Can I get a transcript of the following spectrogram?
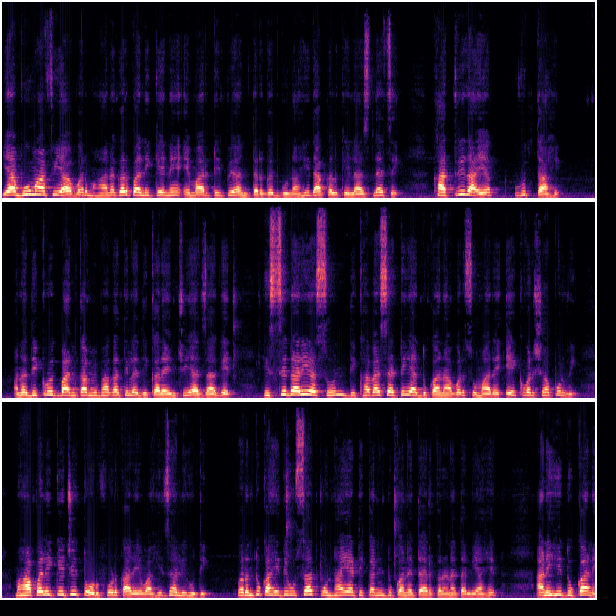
या भूमाफियावर महानगरपालिकेने एमआरटीपी अंतर्गत गुन्हाही दाखल केला असल्याचे खात्रीदायक वृत्त आहे. अनधिकृत बांधकाम विभागातील अधिकाऱ्यांची या जागेत हिस्सेदारी असून दिखाव्यासाठी या दुकानावर सुमारे एक वर्षापूर्वी महापालिकेची तोडफोड कार्यवाही झाली होती. परंतु काही दिवसात पुन्हा या ठिकाणी दुकाने तयार करण्यात आली आहेत आणि ही दुकाने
